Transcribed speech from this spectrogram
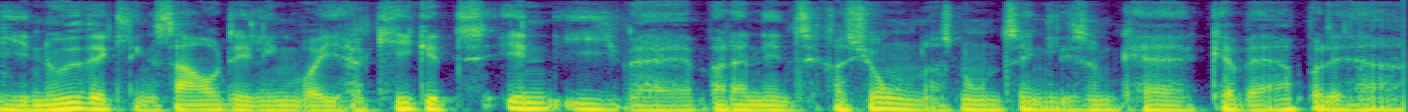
i en udviklingsafdeling, hvor I har kigget ind i, hvad, hvordan integration og sådan nogle ting ligesom kan, kan være på det her.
